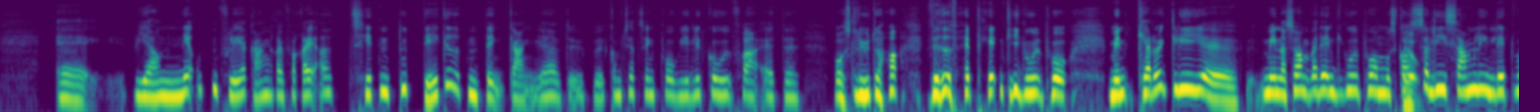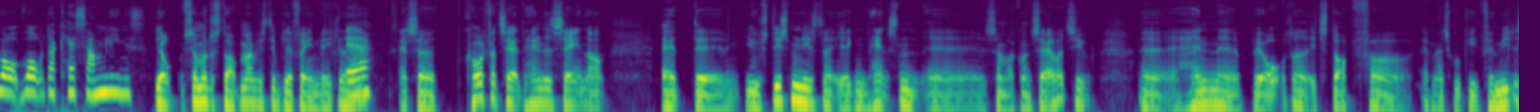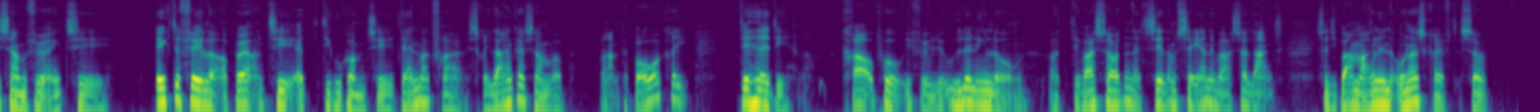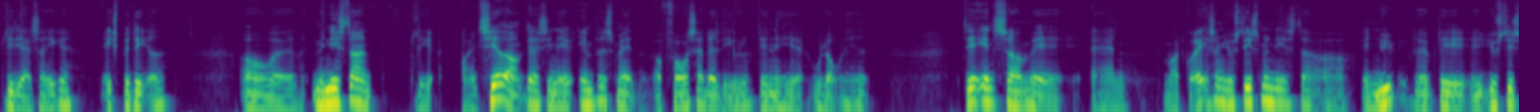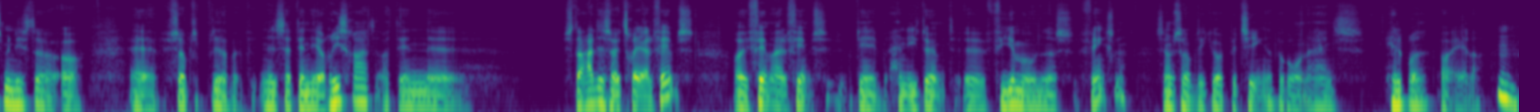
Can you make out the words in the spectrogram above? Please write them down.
Uh, vi har jo nævnt den flere gange, refereret til den. Du dækkede den dengang. Jeg kom til at tænke på, at vi er lidt gået ud fra, at uh, vores lyttere ved, hvad den gik ud på. Men kan du ikke lige uh, minde os om, hvad den gik ud på, og måske jo. også så lige sammenligne lidt, hvor, hvor der kan sammenlignes? Jo, så må du stoppe mig, hvis det bliver for indviklet. Ja. Altså, kort fortalt handlede sagen om, at øh, justitsminister Erik Hansen, øh, som var konservativ, øh, han øh, beordrede et stop for, at man skulle give familiesammenføring til ægtefæller og børn til, at de kunne komme til Danmark fra Sri Lanka, som var ramt af borgerkrig. Det havde de krav på ifølge udlændingeloven. Og det var sådan, at selvom sagerne var så langt, så de bare manglede en underskrift, så blev de altså ikke ekspederet. Og øh, ministeren blev orienteret om det af sine embedsmænd og fortsatte alligevel denne her ulovlighed. Det endte så med, at han måtte gå af som justitsminister, og en ny øh, blev øh, justitsminister, og uh, så blev der nedsat den her rigsret, og den uh, startede så i 93, og i 95 blev han idømt uh, fire måneders fængsel, som så blev gjort betinget på grund af hans helbred og alder. Mm.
